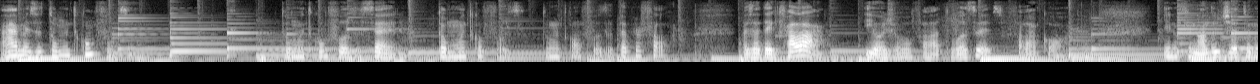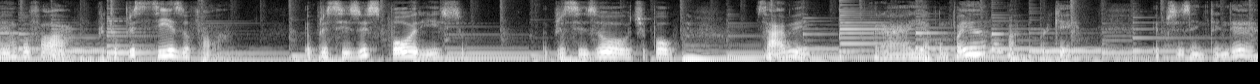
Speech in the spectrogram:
Ah, mas eu tô muito confusa. Tô muito confusa, sério. Tô muito confusa. Tô muito confusa até pra falar. Mas eu tenho que falar. E hoje eu vou falar duas vezes. Vou falar agora. E no final do dia também eu vou falar. Porque eu preciso falar. Eu preciso expor isso. Eu preciso, tipo, sabe? Pra ir acompanhando, mano. Porque eu preciso entender.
